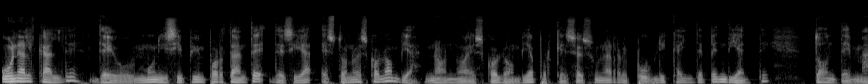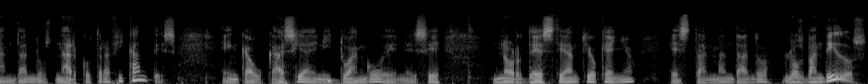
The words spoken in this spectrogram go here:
un alcalde de un municipio importante decía, esto no es Colombia. No, no es Colombia porque eso es una república independiente donde mandan los narcotraficantes. En Caucasia, en Ituango, en ese nordeste antioqueño, están mandando los bandidos.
